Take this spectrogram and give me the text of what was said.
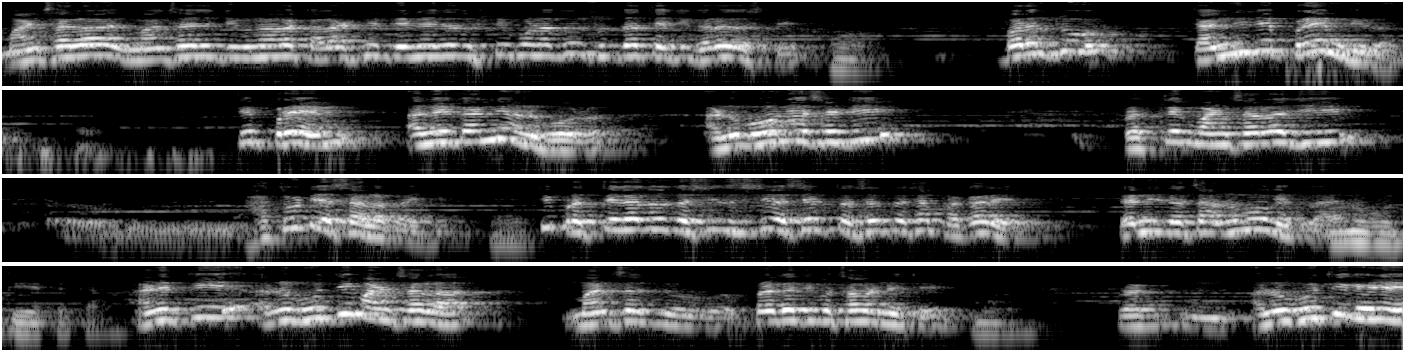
माणसाला माणसाच्या जीवनाला कलाटणी देण्याच्या दृष्टिकोनातून सुद्धा त्याची गरज असते. हो. परंतु त्यांनी जे प्रेम दिलं ते प्रेम अनेकांनी अनुभवलं. अनुभवण्यासाठी प्रत्येक माणसाला जी हातोटी असायला पाहिजे. ती प्रत्येकाजवळ जशी जशी असेल तसं तशा प्रकारे त्यांनी त्याचा अनुभव घेतला आहे. अनुभूती येते त्याला. आणि ती अनुभूती माणसाला माणसं प्रगतीपथावर नेते. प्र अनुभूती घेणे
